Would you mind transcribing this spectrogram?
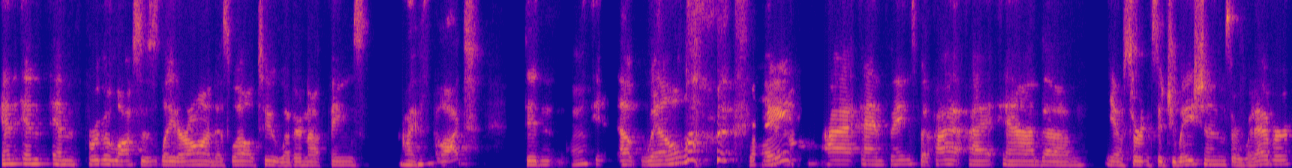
and and and for the losses later on as well too whether or not things mm-hmm. i thought didn't end up well right you know, I, and things but i i and um you know certain situations or whatever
